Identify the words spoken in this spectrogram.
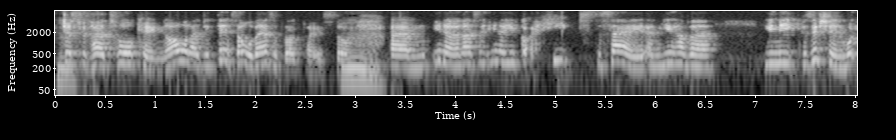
mm. just with her talking oh well i did this oh well there's a blog post or mm. um, you know and i said you know you've got heaps to say and you have a unique position what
